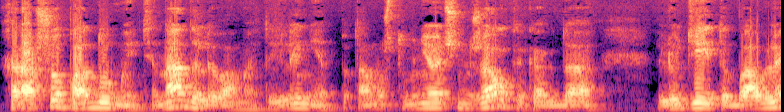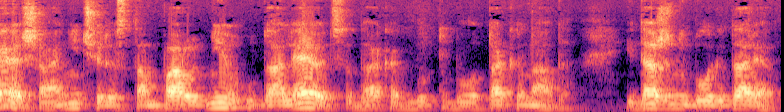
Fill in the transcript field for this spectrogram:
хорошо подумайте, надо ли вам это или нет. Потому что мне очень жалко, когда людей добавляешь, а они через там, пару дней удаляются, да, как будто бы вот так и надо. И даже не благодарят.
